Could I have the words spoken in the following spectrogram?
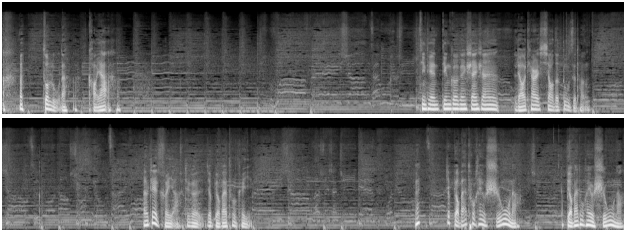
做卤的烤鸭。今天丁哥跟珊珊聊天笑的肚子疼。哎，这个可以啊，这个叫表白兔可以。哎，这表白兔还有食物呢，表白兔还有食物呢，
